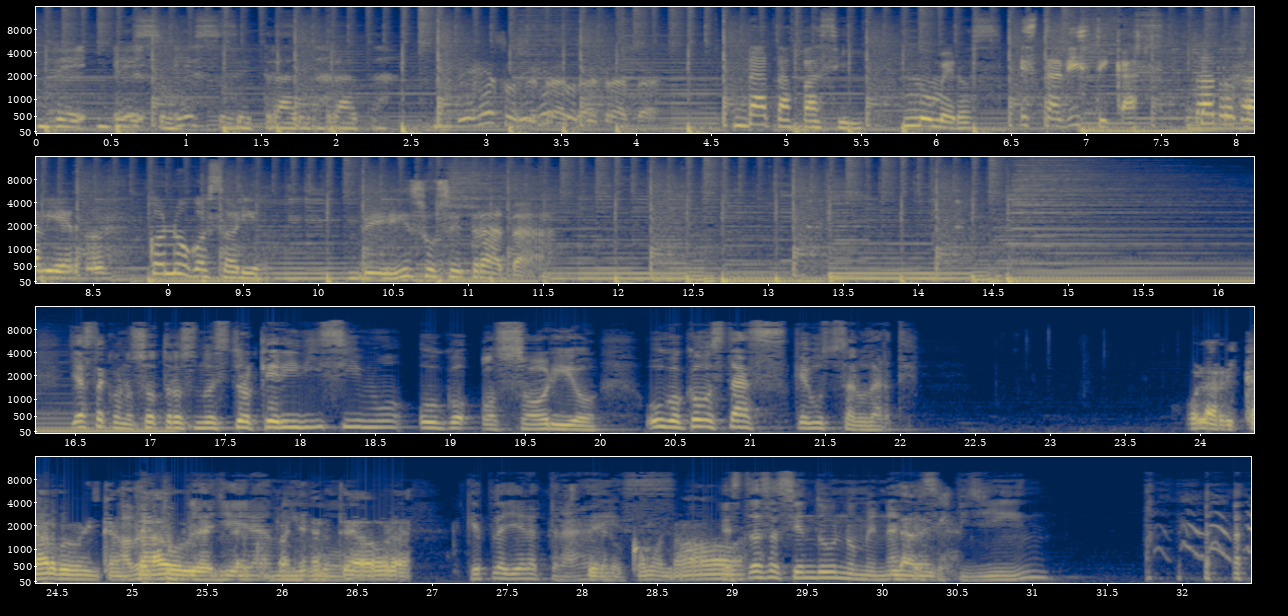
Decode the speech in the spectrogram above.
De eso, se trata. De eso, se, trata. Data fácil, números, estadísticas, datos abiertos. Con Hugo Osorio. De eso se trata. Ya está con nosotros nuestro queridísimo Hugo Osorio. Hugo, ¿cómo estás? Qué gusto saludarte. Hola Ricardo, encantado de acompañarte ahora. ¿Qué playera traes? Pero cómo no. ¿Estás haciendo un homenaje a Cepillín?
